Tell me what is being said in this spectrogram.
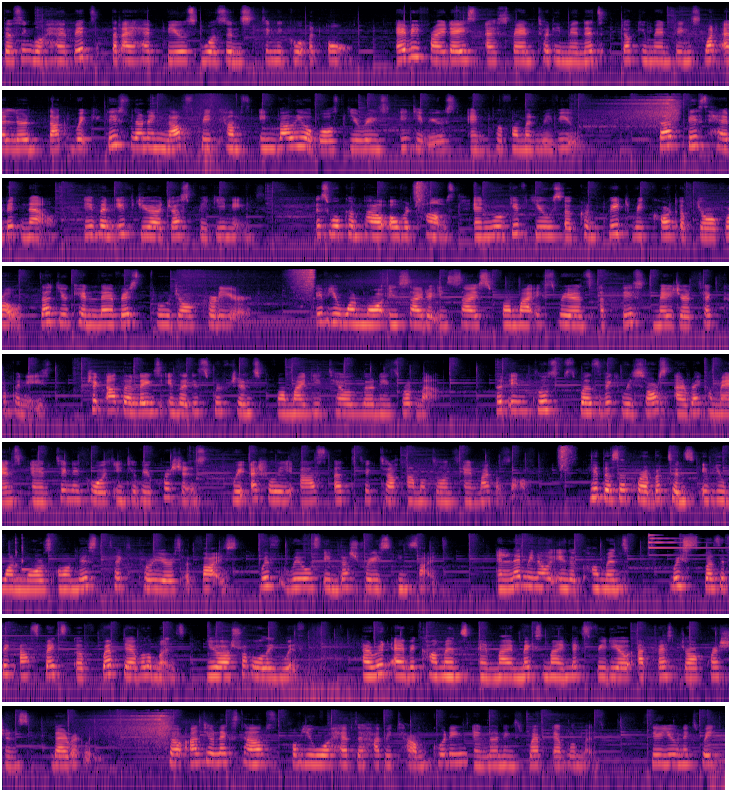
The single habit that I have built wasn't technical at all. Every Fridays, I spend 30 minutes documenting what I learned that week. This learning log becomes invaluable during interviews and performance review. Start this habit now, even if you are just beginning. It will compile over time and will give you a concrete record of your growth that you can leverage through your career. If you want more insider insights from my experience at these major tech companies, check out the links in the descriptions for my detailed learning roadmap. It includes specific resource I recommend and technical interview questions we actually ask at TikTok, Amazon, and Microsoft. Hit the subscribe button if you want more honest tech careers advice with real industries insight. And let me know in the comments which specific aspects of web development you are struggling with. I read every comment and might make my next video address your questions directly. So until next time, hope you will have the happy time coding and learning web development. See you next week.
